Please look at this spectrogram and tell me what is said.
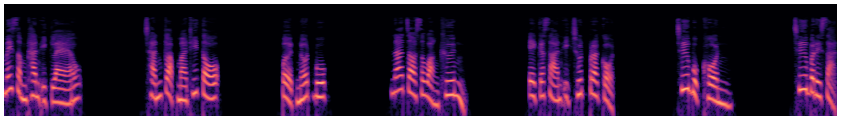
ไม่สำคัญอีกแล้ว ฉันกลับมาที่โต๊ะ เปิดโน้ตบุ๊ก หน้าจอสว่างขึ้น เอกสารอีกชุดปรากฏ ชื่อบุคคล ชื่อบริษัท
